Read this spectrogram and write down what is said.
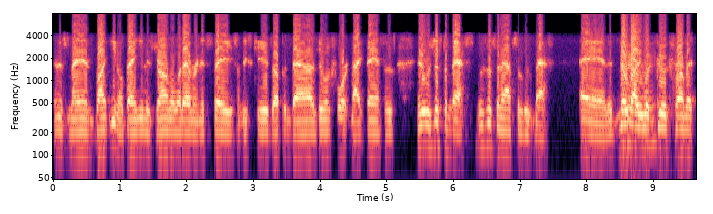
and this man, bang- you know, banging his drum or whatever in his face, and these kids up and down doing Fortnite dances, and it was just a mess. It was just an absolute mess, and it- nobody looked good from it.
